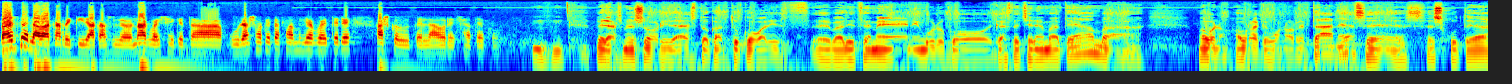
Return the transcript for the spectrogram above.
ba ez dela bakarrik irakasle honak, baizik eta gurasoak eta familiak baita ere asko dutela hor esateko. Beraz, meso hori da, ez tokatuko balitz, e, balitzemen inguruko ikastetxeren batean, ba, ba bueno, aurrak egun horretan, ez, ez, ez jutea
